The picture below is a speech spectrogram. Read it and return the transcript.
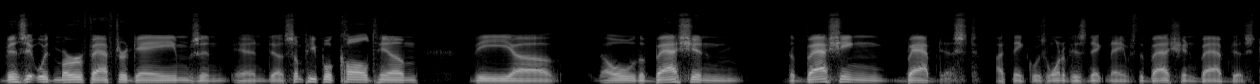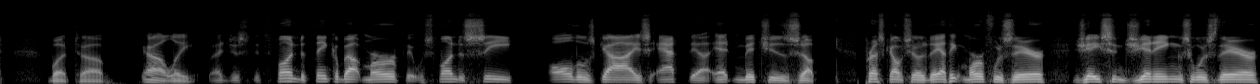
visit with Murph after games, and and uh, some people called him the uh, oh the bashing the bashing Baptist. I think was one of his nicknames, the bashing Baptist. But uh, golly, I just it's fun to think about Murph. It was fun to see all those guys at the, at Mitch's uh, press conference the other day. I think Murph was there. Jason Jennings was there.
